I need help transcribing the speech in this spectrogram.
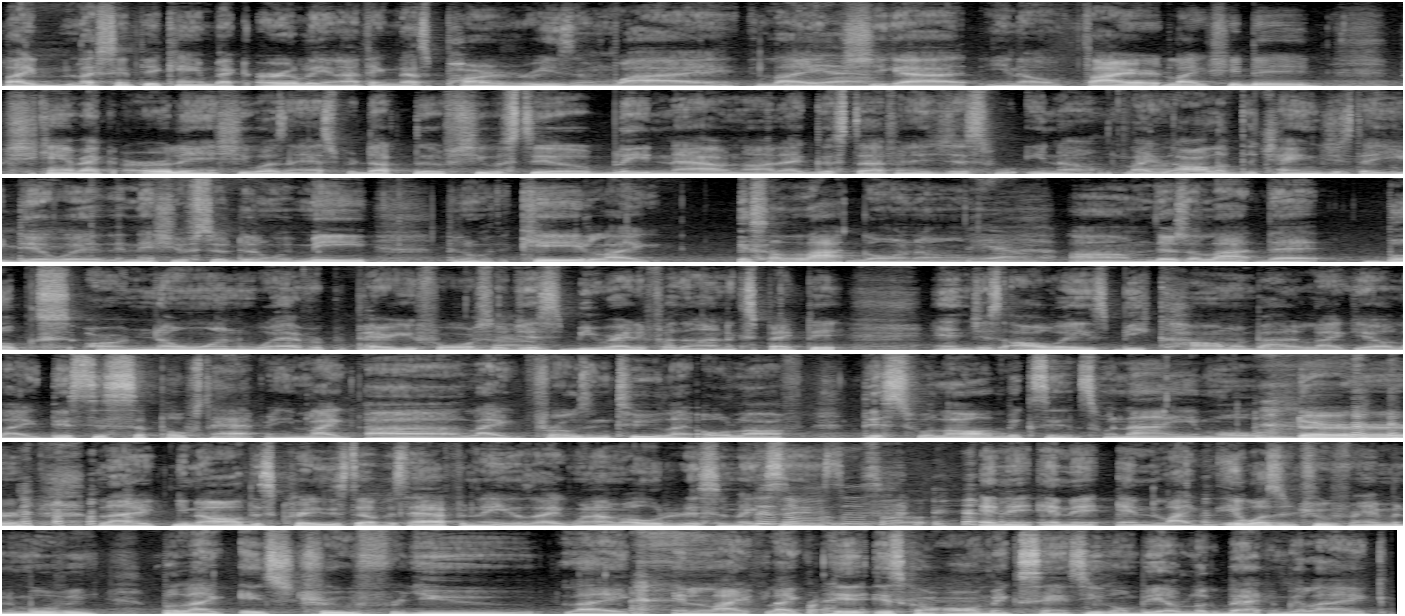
like like Cynthia came back early, and I think that's part of the reason why like Yeah. she got you know fired like she did. She came back early and she wasn't as productive. She was still bleeding out and all that good stuff, and it just you know like all of the changes that you deal with, and then she was still dealing with me, dealing with a kid. Like it's a lot going on. Yeah. Um, there's a lot that books or no one will ever prepare you for. So No. just be ready for the unexpected and just always be calm about it. Like, yo, like this is supposed to happen. Like, uh, like Frozen 2, like Olaf, this will all make sense when I am older. like, you know, all this crazy stuff is happening. He was like, when I'm older, this will make This sense one, this one. and it, and it, and like it wasn't true for him in the movie, but like it's true for you like in life. Like Right. it, it's gonna all make sense. You're gonna be able to look back and be like,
